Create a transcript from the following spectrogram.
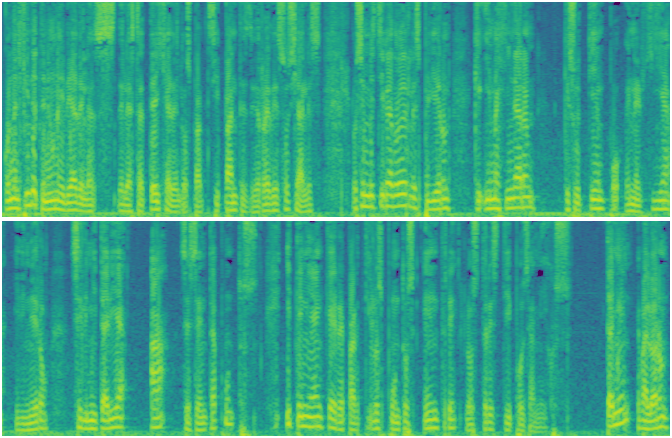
Con el fin de tener una idea de, de la estrategia de los participantes de redes sociales, los investigadores les pidieron que imaginaran que su tiempo, energía y dinero se limitaría a 60 puntos y tenían que repartir los puntos entre los tres tipos de amigos. También evaluaron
